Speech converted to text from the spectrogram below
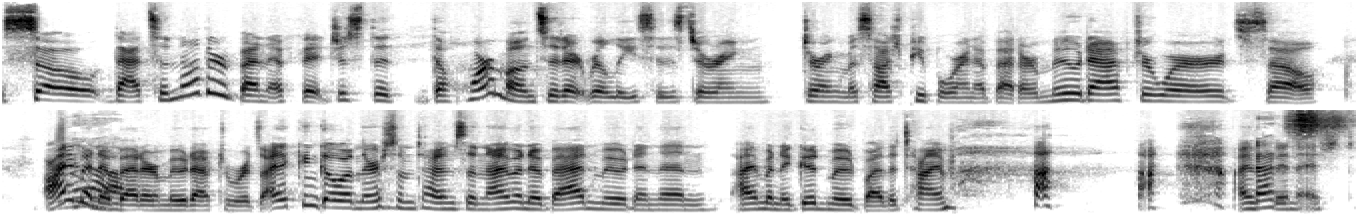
so that's another benefit just the the hormones that it releases during during massage. People are in a better mood afterwards. So i'm yeah. in a better mood afterwards. I can go in there sometimes and i'm in a bad mood and then i'm in a good mood by the time i'm that's, finished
